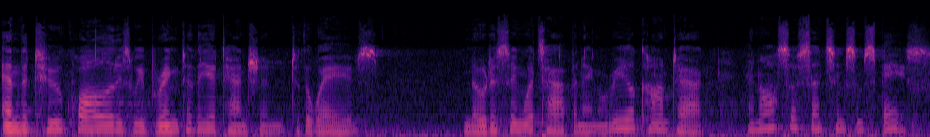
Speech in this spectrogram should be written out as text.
And the two qualities we bring to the attention to the waves noticing what's happening real contact and also sensing some space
